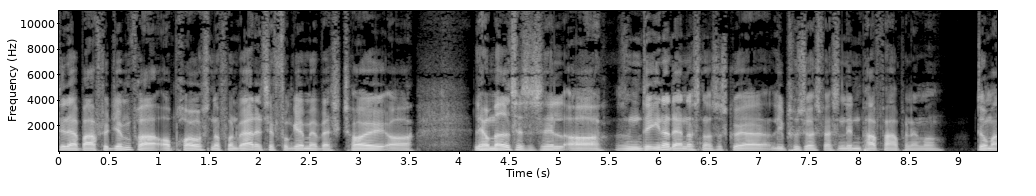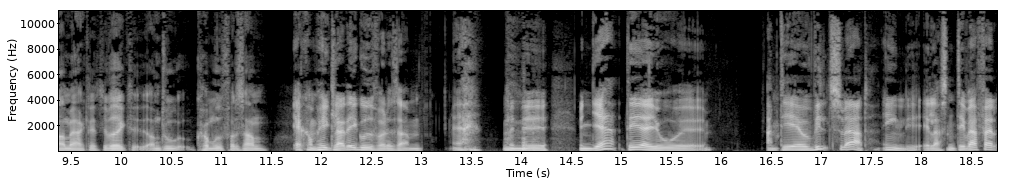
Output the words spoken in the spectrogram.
det der bare at flytte hjemmefra og prøve sådan at få en hverdag til at fungere med at vaske tøj og lave mad til sig selv og sådan det ene og det andet, sådan, og så skulle jeg lige pludselig også være sådan lidt en papfar på en eller anden måde. Det var meget mærkeligt. Jeg ved ikke, om du kom ud for det samme. Jeg kom helt klart ikke ud for det samme. Ja, men, øh, men ja, det er jo øh, jamen, det er jo vildt svært egentlig. Eller sådan, det er i hvert fald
